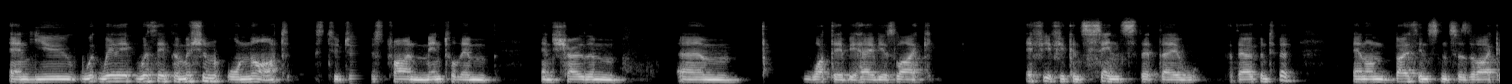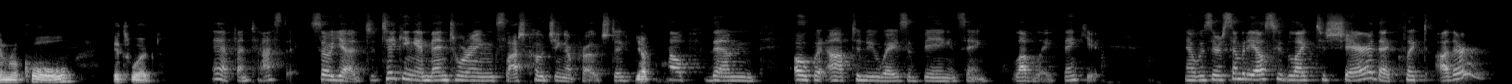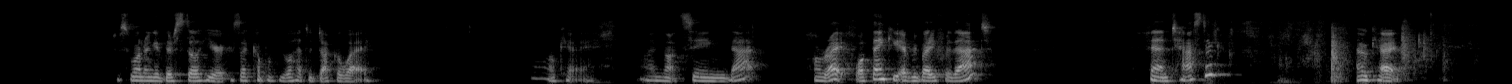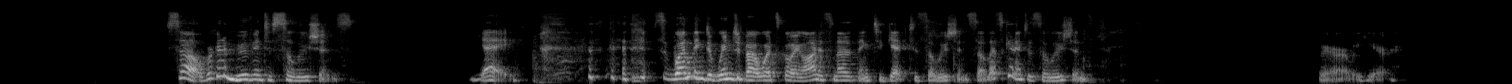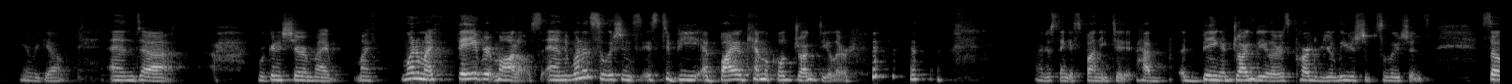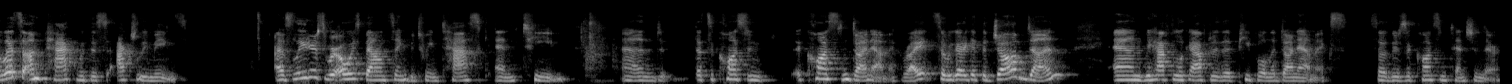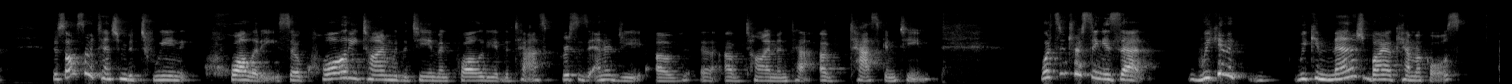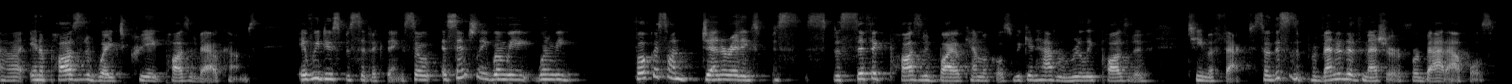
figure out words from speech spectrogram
and you, with their permission or not, is to just try and mentor them and show them um, what their behavior is like if, if you can sense that they that they're open to it. And on both instances that i can recall it's worked. Yeah fantastic. So yeah taking a mentoring slash coaching approach to yep. help them open up to new ways of being and seeing. Lovely. Thank you. Now was there somebody else who'd like to share that clicked other? Just wondering if they're still here because a couple people had to duck away. Okay, I'm not seeing that. All right, well, thank you everybody for that. Fantastic. Okay. So we're gonna move into solutions. Yay. it's one thing to whinge about what's going on, it's another thing to get to solutions. So let's get into solutions. Where are we here? Here we go and uh, we're going to share my my one of my favorite models. And one of the solutions is to be a biochemical drug dealer. I just think it's funny to have being a drug dealer as part of your leadership solutions. So let's unpack what this actually means. As leaders, we're always balancing between task and team. And that's a constant, a constant dynamic, right? So we got to get the job done and we have to look after the people and the dynamics. So there's a constant tension there. There's also a tension between quality, so quality time with the team and quality of the task versus energy of, uh, of time and ta- of task and team. What's interesting is that we can we can manage biochemicals uh, in a positive way to create positive outcomes if we do specific things. So essentially, when we when we focus on generating spe- specific positive biochemicals, we can have a really positive team effect. So this is a preventative measure for bad apples.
